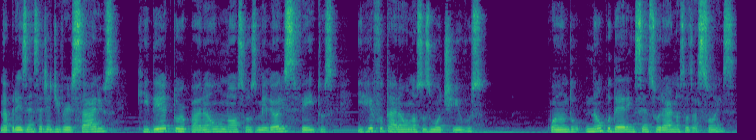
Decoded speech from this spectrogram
Na presença de adversários que deturparão nossos melhores feitos e refutarão nossos motivos, quando não puderem censurar nossas ações,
